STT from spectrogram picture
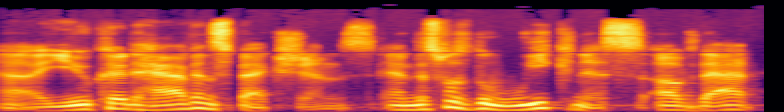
Uh, you could have inspections. And this was the weakness of that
